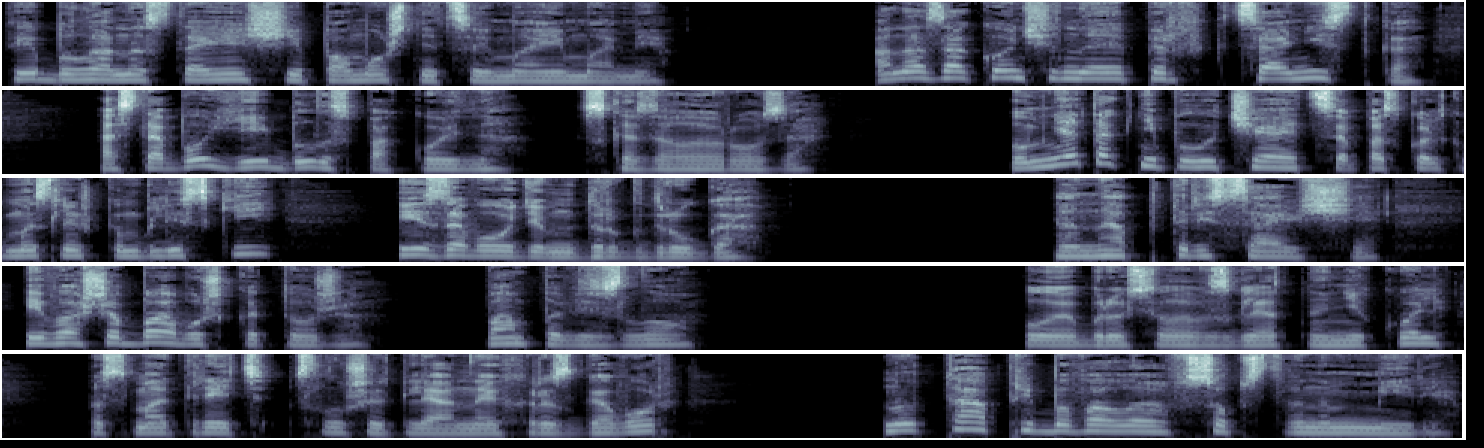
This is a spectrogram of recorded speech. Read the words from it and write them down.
ты была настоящей помощницей моей маме. Она законченная перфекционистка, а с тобой ей было спокойно, сказала Роза. У меня так не получается, поскольку мы слишком близки и заводим друг друга. Она потрясающая, и ваша бабушка тоже. Вам повезло». Хлоя бросила взгляд на Николь, посмотреть, слушает ли она их разговор, но та пребывала в собственном мире.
